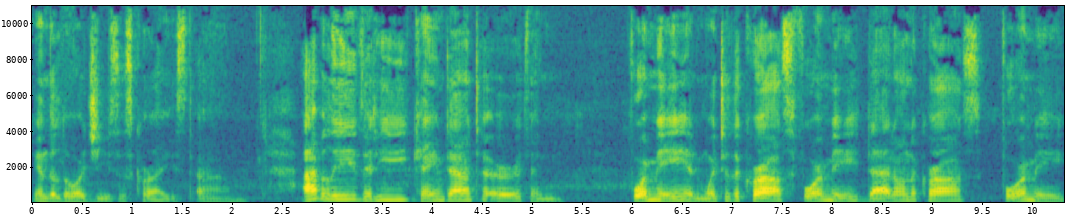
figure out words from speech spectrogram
in the Lord Jesus Christ. Um, I believe that He came down to earth and for me and went to the cross for me, died on the cross for me,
